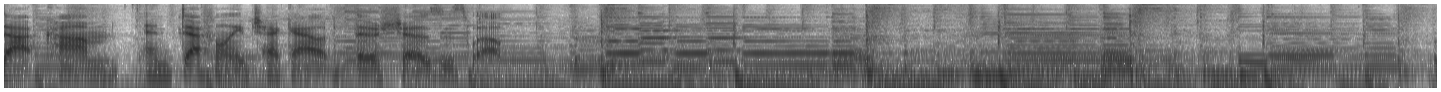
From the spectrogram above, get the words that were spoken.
and definitely check out those shows as well.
